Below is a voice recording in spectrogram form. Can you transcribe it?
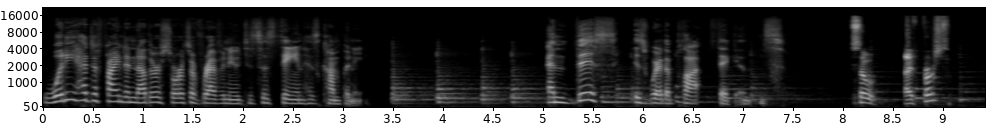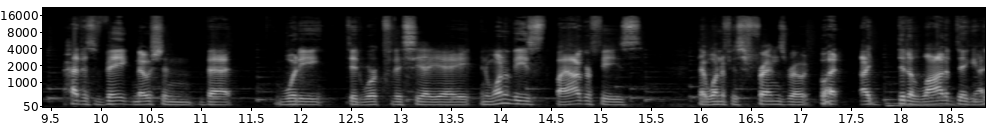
Woody had to find another source of revenue to sustain his company. And this is where the plot thickens. So, I first had this vague notion that Woody did work for the CIA. In one of these biographies that one of his friends wrote, but I did a lot of digging. I,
